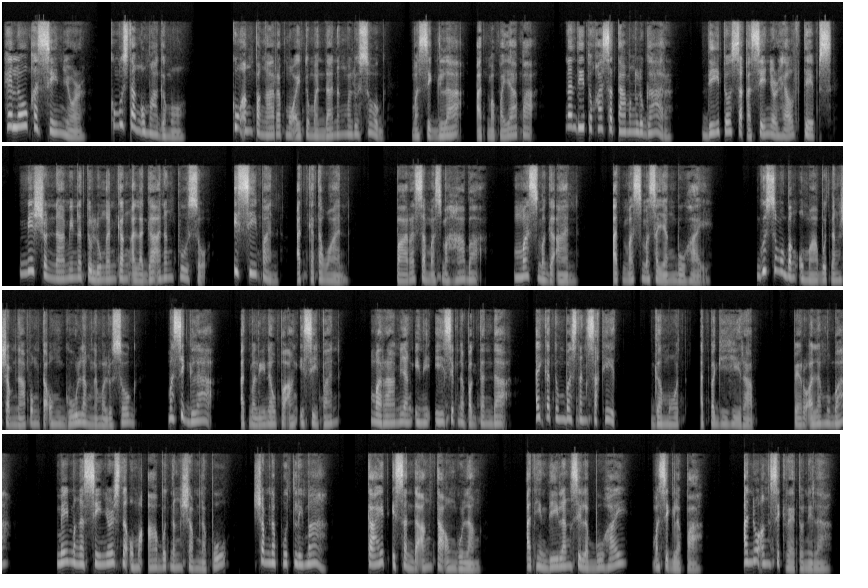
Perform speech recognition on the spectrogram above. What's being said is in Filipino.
Hello ka senior, kumusta ang umaga mo? Kung ang pangarap mo ay tumanda ng malusog, masigla at mapayapa, nandito ka sa tamang lugar. Dito sa Ka-Senior Health Tips, mission namin na tulungan kang alagaan ang puso, isipan at katawan para sa mas mahaba, mas magaan, at mas masayang buhay. Gusto mo bang umabot ng siyamnapong taong gulang na malusog, masigla, at malinaw pa ang isipan? Marami ang iniisip na pagtanda ay katumbas ng sakit, gamot at paghihirap. Pero alam mo ba? May mga seniors na umaabot ng siyamnapu, siyamnaput lima, kahit isandaang taong gulang. At hindi lang sila buhay, masigla pa. Ano ang sikreto nila?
